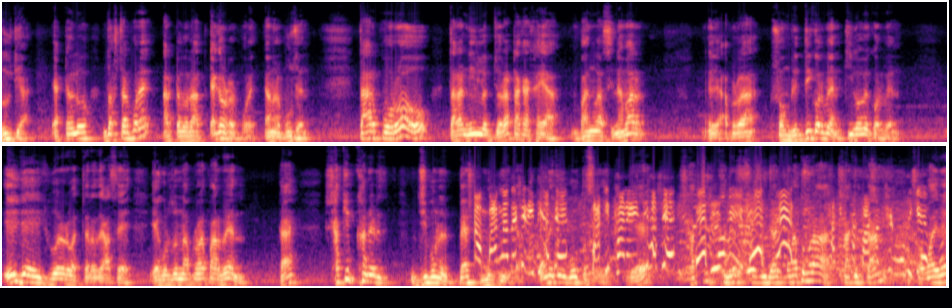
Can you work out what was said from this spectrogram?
দুইটা। একটা হলো দশটার পরে আর একটা হলো রাত এগারোটার পরে আপনারা বুঝেন। তারপরও তারা নির্লজ্জরা টাকা খায়া বাংলা সিনেমার আপনারা সমৃদ্ধি করবেন কীভাবে করবেন? এই যে এই সুয়ারের বাচ্চারা যে আছে এগোর জন্য আপনারা পারবেন হ্যাঁ? সাকিব খানের জীবনের বেস্ট বাংলাদেশের ইতিহাসে শাকিব খানের ইতিহাসে best movie, best, না তোমরা? সাকিব খান সবাই রে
